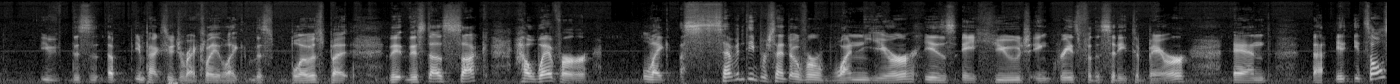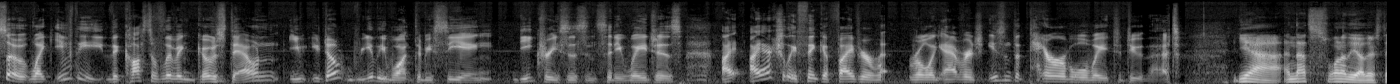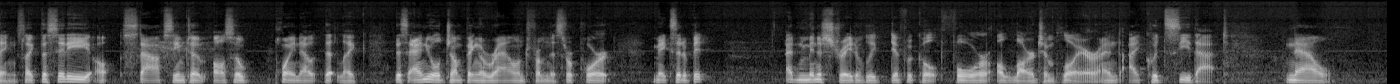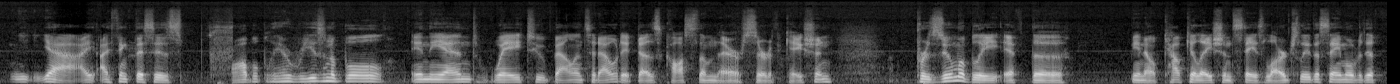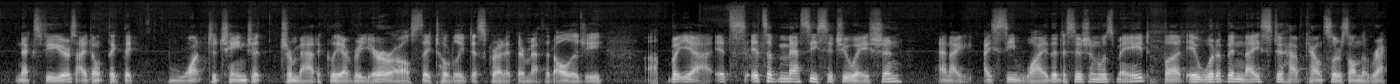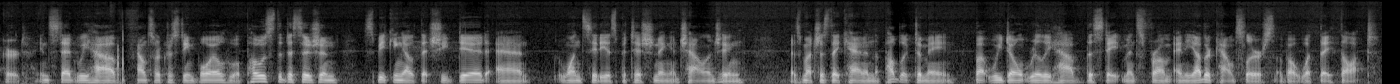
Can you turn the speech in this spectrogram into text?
this is, uh, impacts you directly. Like this blows, but th- this does suck. However, like seventy percent over one year is a huge increase for the city to bear, and. Uh, it, it's also like if the, the cost of living goes down, you, you don't really want to be seeing decreases in city wages. I, I actually think a five year rolling average isn't a terrible way to do that. Yeah, and that's one of the other things. Like the city uh, staff seem to also point out that like this annual jumping around from this report makes it a bit administratively difficult for a large employer, and I could see that. Now, yeah, I, I think this is probably a reasonable, in the end, way to balance it out. It does cost them their certification. Presumably, if the you know calculation stays largely the same over the next few years, I don't think they want to change it dramatically every year, or else they totally discredit their methodology. Uh, but yeah, it's it's a messy situation, and I, I see why the decision was made. But it would have been nice to have counselors on the record. Instead, we have Councillor Christine Boyle, who opposed the decision, speaking out that she did, and one city is petitioning and challenging as much as they can in the public domain. But we don't really have the statements from any other counselors about what they thought.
